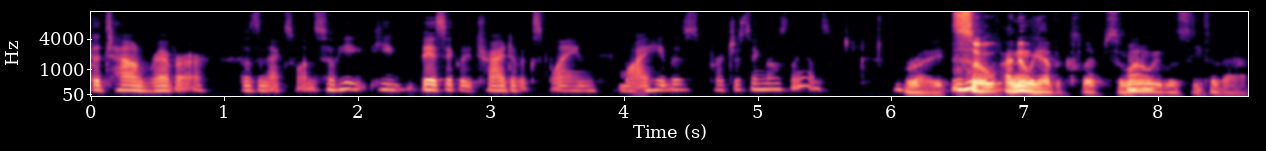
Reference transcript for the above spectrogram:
the Town River was the next one. So he he basically tried to explain why he was purchasing those lands. right. Mhm. So I know we have a clip. So why don't Mhm. we listen to that?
